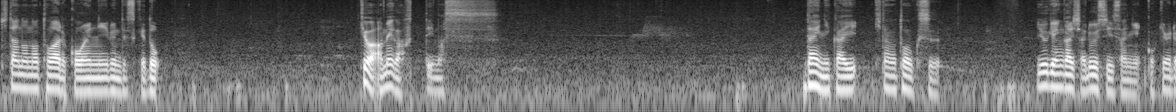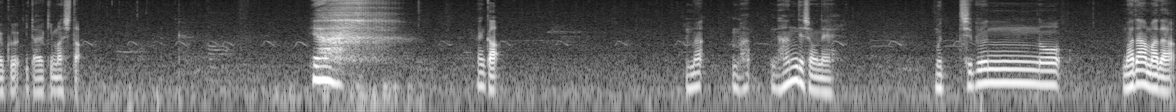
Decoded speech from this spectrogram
北野のとある公園にいるんですけど今日は雨が降っています。第2回北野トークス有限会社ルーシーさんにご協力いただきました。いやーなんかままなんでしょうね。もう自分のまだまだ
